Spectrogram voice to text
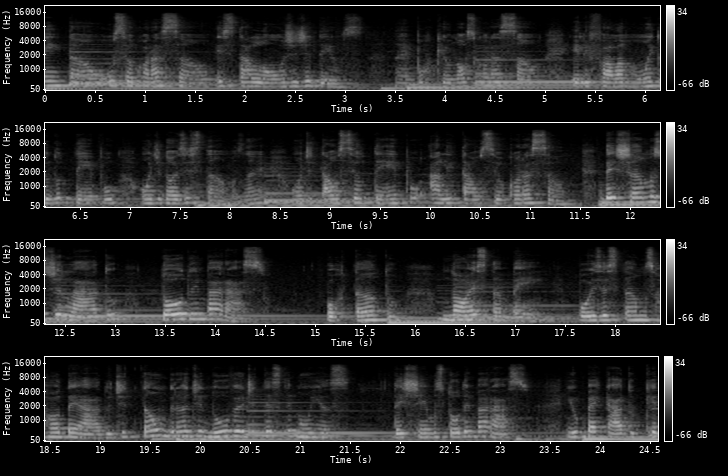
então o seu coração está longe de Deus né? Porque o nosso coração, ele fala muito do tempo onde nós estamos, né? Onde está o seu tempo, ali está o seu coração. Deixamos de lado todo o embaraço. Portanto, nós também, pois estamos rodeados de tão grande nuvem de testemunhas, deixemos todo embaraço e o pecado que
